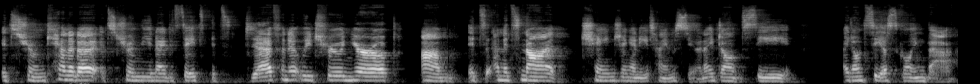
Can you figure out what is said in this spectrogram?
it's true in Canada. It's true in the United States. It's definitely true in Europe. Um, it's and it's not changing anytime soon. I don't see. I don't see us going back.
